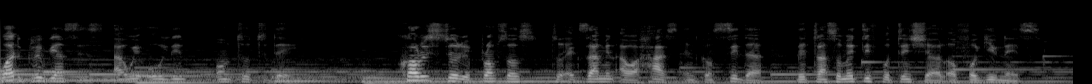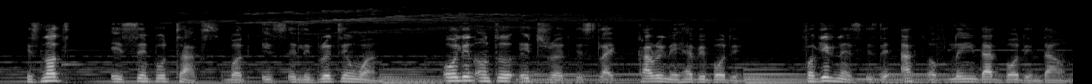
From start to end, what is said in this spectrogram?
what grievances are we holding onto today? Corrie's story prompts us to examine our hearts and consider the transformative potential of forgiveness. It's not a simple task, but it's a liberating one. Holding onto hatred is like carrying a heavy burden. Forgiveness is the act of laying that burden down.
